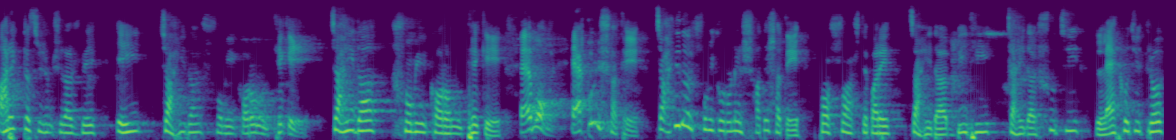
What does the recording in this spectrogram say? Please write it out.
আরেকটা সৃজনশীল আসবে এই চাহিদা সমীকরণ থেকে। চাহিদা সমীকরণ থেকে। এবং একই সাথে চাহিদা সমীকরণের সাথে সাথে প্রশ্ন আসতে পারে চাহিদা বিধি, চাহিদা সূচি, লেখচিত্র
